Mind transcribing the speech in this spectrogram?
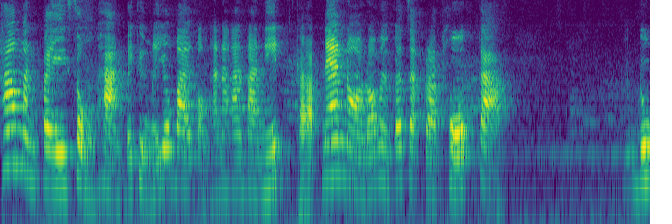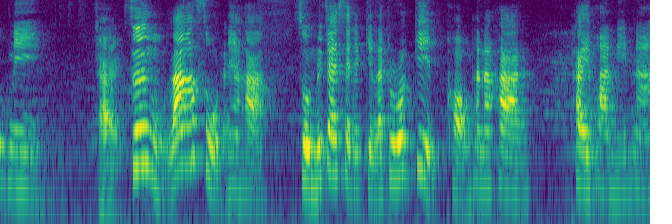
ถ้ามันไปส่งผ่านไปถึงนโยบายของธนาคารพาณิชย์ครับแน่นอนว่ามันก็จะกระทบกับลูกหนี้ใช่ซึ่งล่าสุดเนี่ยค่ะศูนย์วิจัยเศรษฐกิจและธุรกิจของธนาคารไทยพาณิชย์นะ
